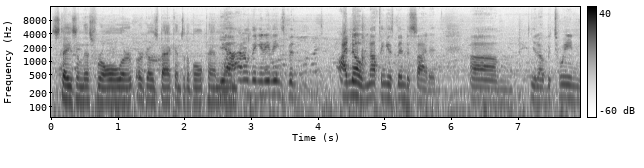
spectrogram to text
stays in this role or, or goes back into the bullpen. Yeah, when- I don't think anything's been. I know nothing has been decided. Um, you know, between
